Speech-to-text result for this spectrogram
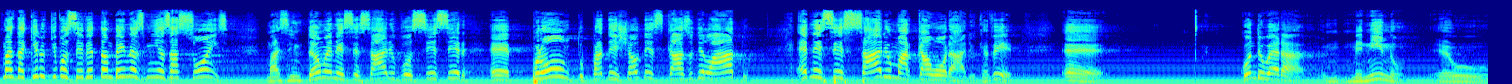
mas naquilo que você vê também nas minhas ações. Mas então é necessário você ser é, pronto para deixar o descaso de lado. É necessário marcar um horário. Quer ver? É, quando eu era menino, eu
